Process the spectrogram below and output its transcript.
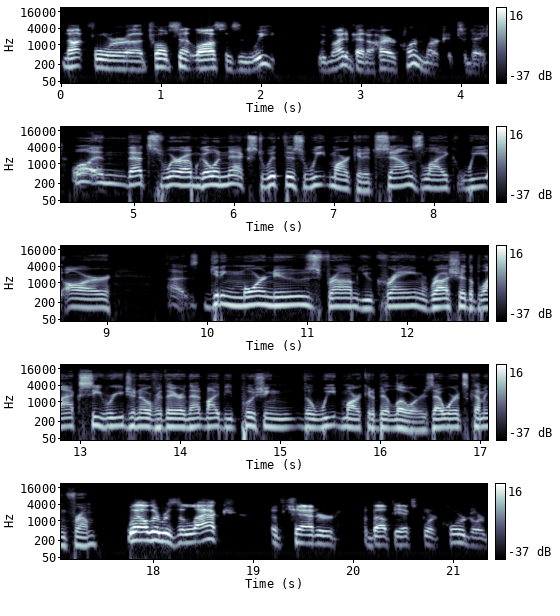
not for uh, 12 cent losses in wheat, we might have had a higher corn market today. Well, and that's where I'm going next with this wheat market. It sounds like we are. Uh, getting more news from Ukraine, Russia, the Black Sea region over there, and that might be pushing the wheat market a bit lower. Is that where it's coming from? Well, there was a lack of chatter about the export corridor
